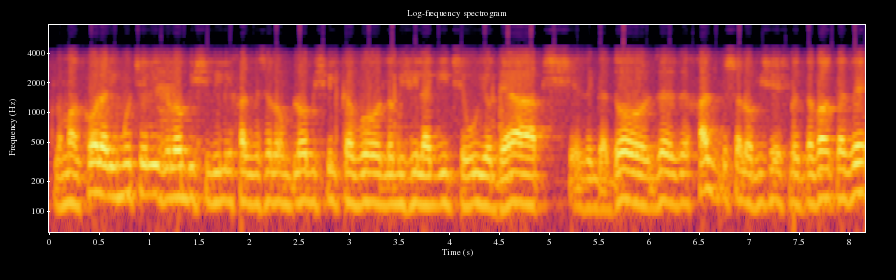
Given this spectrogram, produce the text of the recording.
כלומר, כל הלימוד שלי זה לא בשבילי חז ושלום, לא בשביל כבוד, לא בשביל להגיד שהוא יודע, פש, איזה גדול, זה, זה חז ושלום. מי שיש לו דבר כזה,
